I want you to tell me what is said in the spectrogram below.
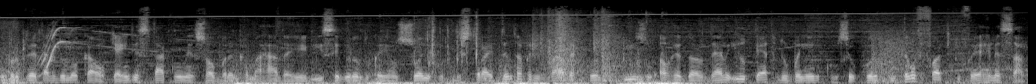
O proprietário do local, que ainda está com o lençol branco amarrado a ele e segurando o canhão sônico, destrói tanto a privada quanto o piso ao redor dela e o teto do banheiro com seu corpo tão forte que foi arremessado.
